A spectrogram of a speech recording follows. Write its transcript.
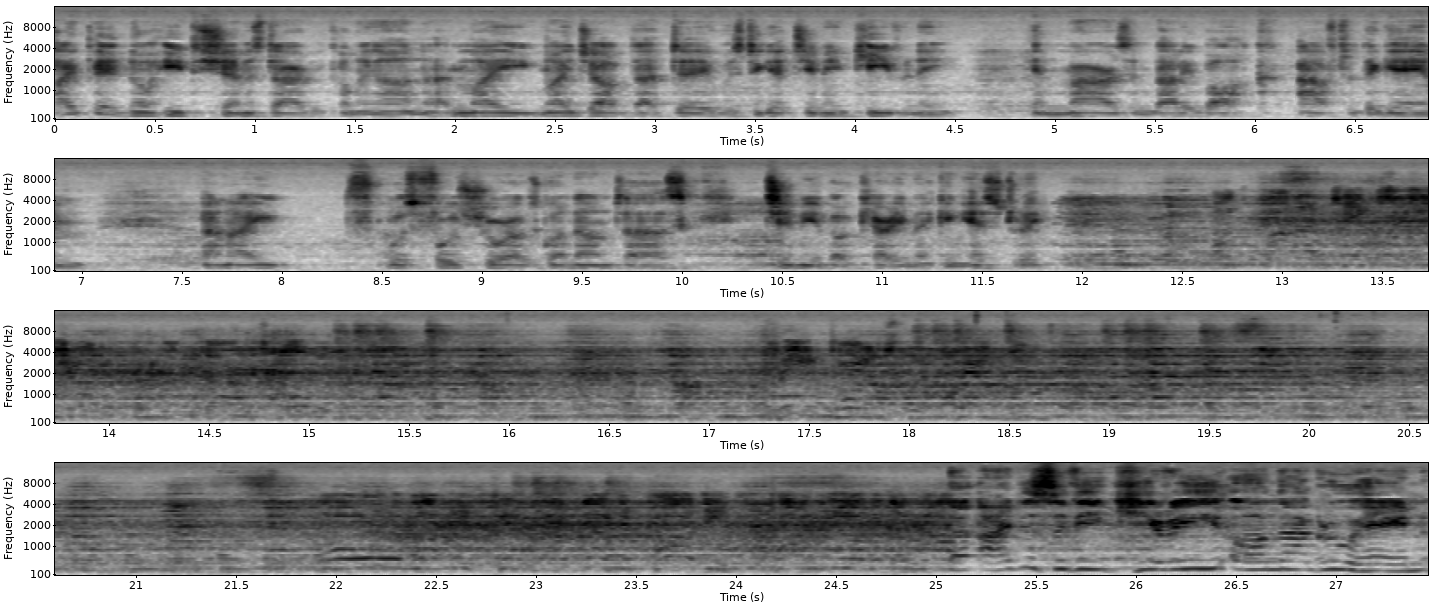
I paid no heed to Seamus Darby coming on. My my job that day was to get Jimmy Keaveney in Mars in Ballybough after the game, and I f- was full sure I was going down to ask Jimmy about Kerry making history. A sa bhí cií an agrúhéin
